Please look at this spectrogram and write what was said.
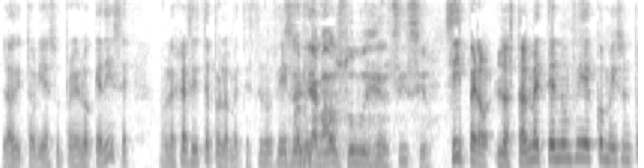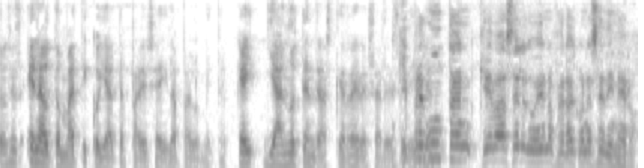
La auditoría superior lo que dice. No lo ejerciste, pero lo metiste en un fideicomiso. Es el llamado subejercicio. Sí, pero lo estás metiendo en un fideicomiso, entonces en automático ya te aparece ahí la palomita. Ok, ya no tendrás que regresar ese Aquí dinero. preguntan, ¿qué va a hacer el gobierno federal con ese dinero?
